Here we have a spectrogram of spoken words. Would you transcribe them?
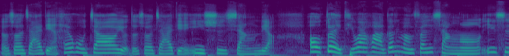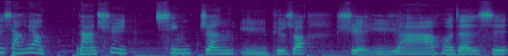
有时候加一点黑胡椒，有的时候加一点意式香料。哦，对，题外话跟你们分享哦，意式香料拿去清蒸鱼，比如说鳕鱼啊，或者是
